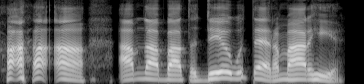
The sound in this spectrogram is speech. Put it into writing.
I'm not about to deal with that. I'm out of here.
